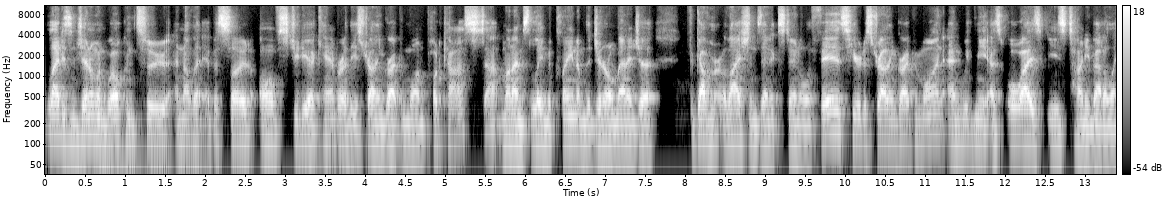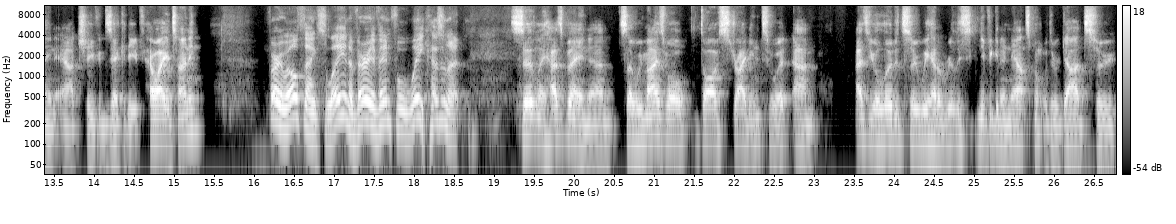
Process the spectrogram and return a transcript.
Ladies and gentlemen, welcome to another episode of Studio Canberra, the Australian Grape and Wine podcast. Uh, my name is Lee McLean. I'm the General Manager for Government Relations and External Affairs here at Australian Grape and Wine. And with me, as always, is Tony Battaglene, our Chief Executive. How are you, Tony? Very well, thanks, Lee. And a very eventful week, hasn't it? Certainly has been. Um, so we may as well dive straight into it. Um, as you alluded to, we had a really significant announcement with regard to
